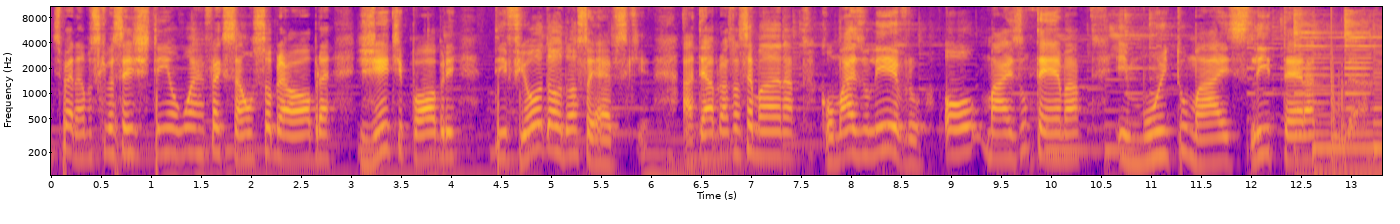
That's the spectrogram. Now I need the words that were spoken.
Esperamos que vocês tenham alguma reflexão sobre a obra Gente Pobre de Fyodor Dostoevsky. Até a próxima semana com mais um livro ou mais um tema e muito mais literatura.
